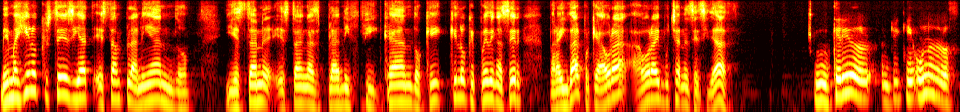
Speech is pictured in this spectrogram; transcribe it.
Me imagino que ustedes ya están planeando y están, están planificando qué, qué es lo que pueden hacer para ayudar, porque ahora, ahora hay mucha necesidad. Querido Ricky, uno de los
